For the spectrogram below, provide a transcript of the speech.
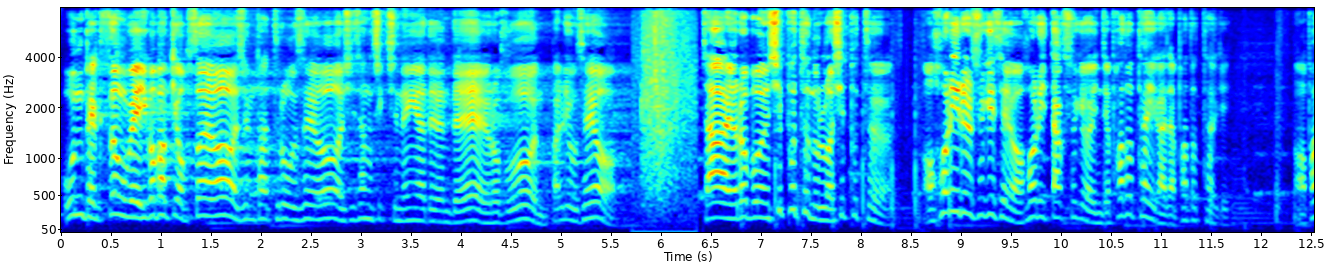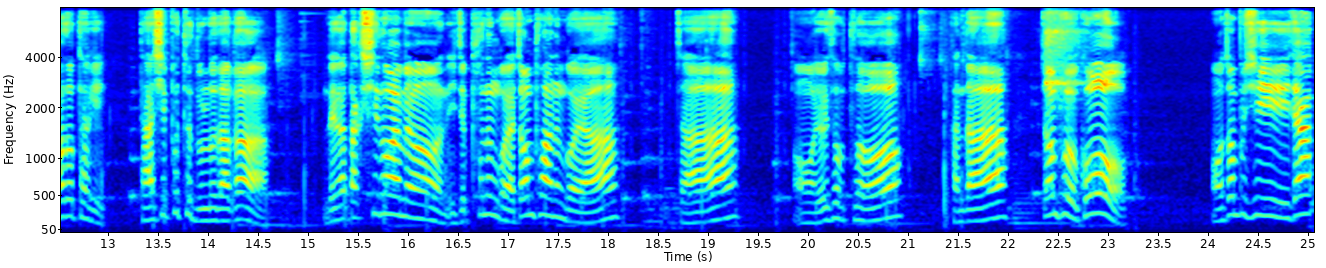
온 백성 왜 이거밖에 없어요? 지금 다 들어오세요. 시상식 진행해야 되는데 여러분 빨리 오세요. 자 여러분 시프트 눌러 시프트. 어, 허리를 숙이세요. 허리 딱 숙여. 이제 파도 타기 가자 파도 타기. 어 파도 타기. 다 시프트 누르다가 내가 딱 신호하면 이제 푸는 거야. 점프하는 거야. 자, 어 여기서부터 간다. 점프 고. 어 점프 시작.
